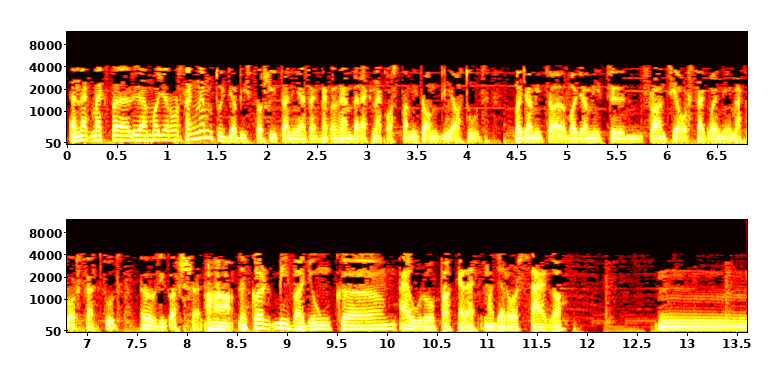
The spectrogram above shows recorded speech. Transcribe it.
Ennek megfelelően Magyarország nem tudja biztosítani ezeknek az embereknek azt, amit Anglia tud, vagy amit, vagy amit Franciaország vagy Németország tud. Ez az igazság. Aha, de akkor mi vagyunk uh, Európa kelet-Magyarországa? Mm,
